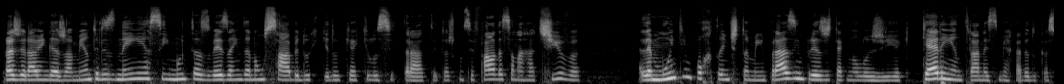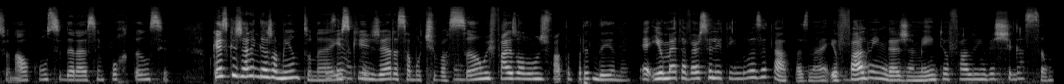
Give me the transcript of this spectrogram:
Para gerar o engajamento, eles nem, assim, muitas vezes ainda não sabem do que, do que aquilo se trata. Então, acho que quando você fala dessa narrativa, ela é muito importante também para as empresas de tecnologia que querem entrar nesse mercado educacional considerar essa importância. Porque é isso que gera engajamento, né? Exato. É isso que gera essa motivação é. e faz o aluno de fato aprender, né? É, e o metaverso ele tem duas etapas, né? Eu falo em engajamento, eu falo em investigação.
